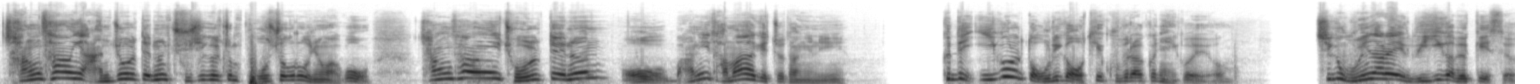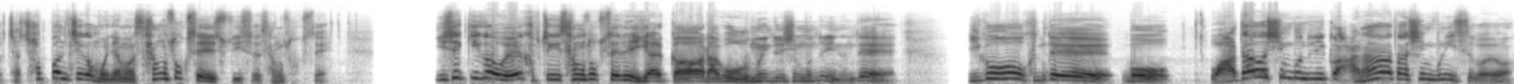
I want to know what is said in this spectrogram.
장 상황이 안 좋을 때는 주식을 좀 보수적으로 운영하고 장 상황이 좋을 때는 오 많이 담아야겠죠 당연히 근데 이걸 또 우리가 어떻게 구별할 거냐 이거예요. 지금 우리나라에 위기가 몇 개 있어요. 자, 첫 번째가 뭐냐면 상속세일 수도 있어요. 상속세. 이 새끼가 왜 갑자기 상속세를 얘기할까라고 의문이 드신 분들이 있는데 이거 근데 뭐 와닿으신 분들이 있고 안 와닿으신 분이 있어요.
